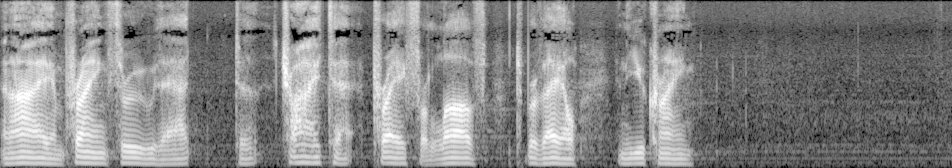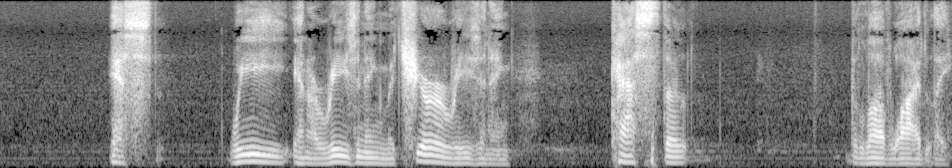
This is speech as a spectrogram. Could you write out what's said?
And I am praying through that to try to pray for love to prevail in the Ukraine. Yes, we, in our reasoning, mature reasoning, cast the, the love widely.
